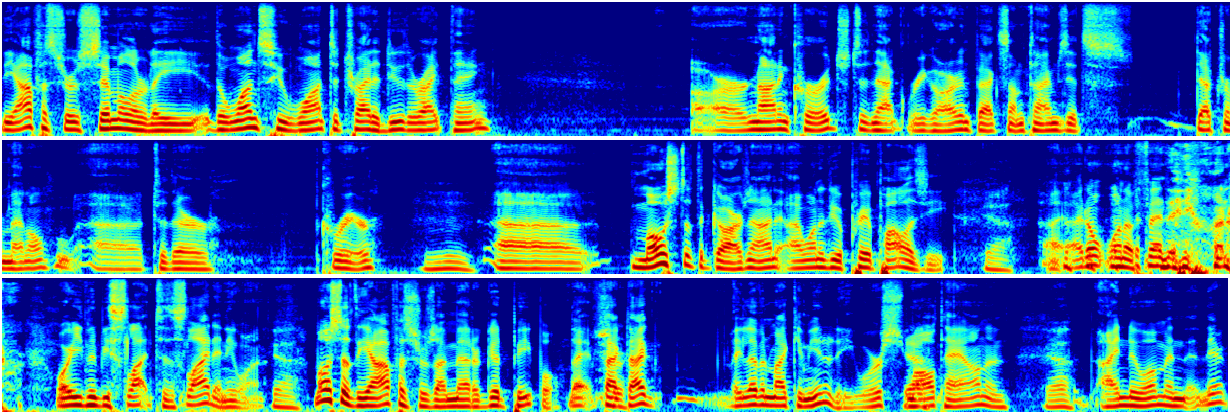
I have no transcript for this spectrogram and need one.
The officers, similarly, the ones who want to try to do the right thing, are not encouraged in that regard. In fact, sometimes it's detrimental uh, to their career. Mhm. Uh, most of the guards, now I, I want to do a pre apology. yeah I, I don't want to offend anyone or, or even be slight to slight anyone yeah most of the officers I met are good people. They, in fact, I they live in my community. We're a small town, and yeah I knew them, and they're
